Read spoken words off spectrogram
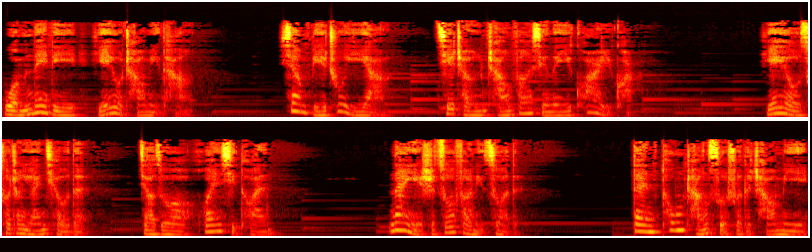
我们那里也有炒米糖，像别处一样切成长方形的一块一块也有搓成圆球的，叫做欢喜团。那也是作坊里做的，但通常所说的炒米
